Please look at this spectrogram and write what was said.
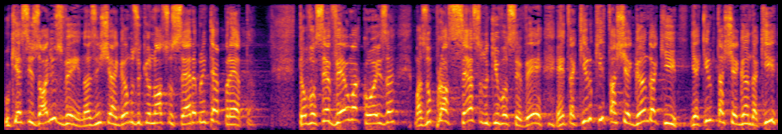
o que esses olhos veem, nós enxergamos o que o nosso cérebro interpreta. Então você vê uma coisa, mas no processo do que você vê, entre aquilo que está chegando aqui e aquilo que está chegando aqui,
